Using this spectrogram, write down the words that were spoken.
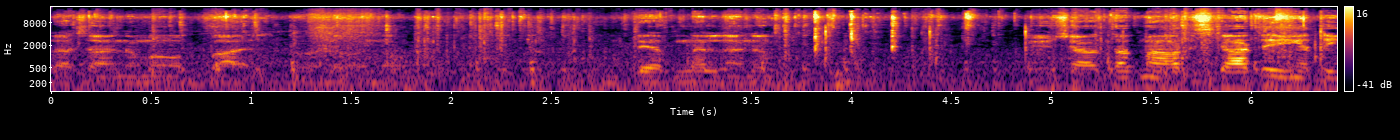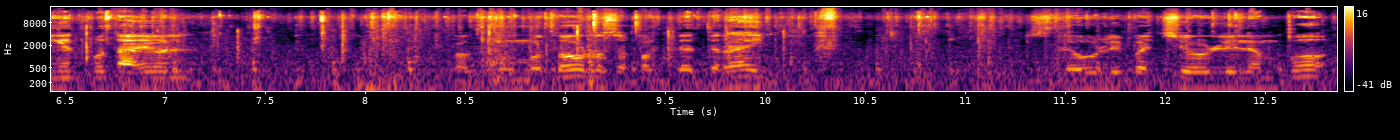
wala sana mga ba ano ano internal ano Ayun, shoutout mga katiskate. Ingat-ingat po tayo pagmumotor, sa pagdadrive. Slowly but surely lang po.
